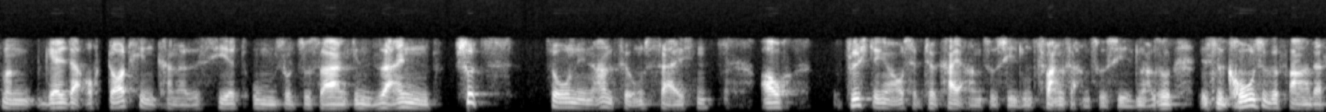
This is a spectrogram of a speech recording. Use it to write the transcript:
man Gelder auch dorthin kanalisiert, um sozusagen in seinen Schutzzonen, in Anführungszeichen, auch Flüchtlinge aus der Türkei anzusiedeln, zwangsanzusiedeln. Also ist eine große Gefahr, dass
